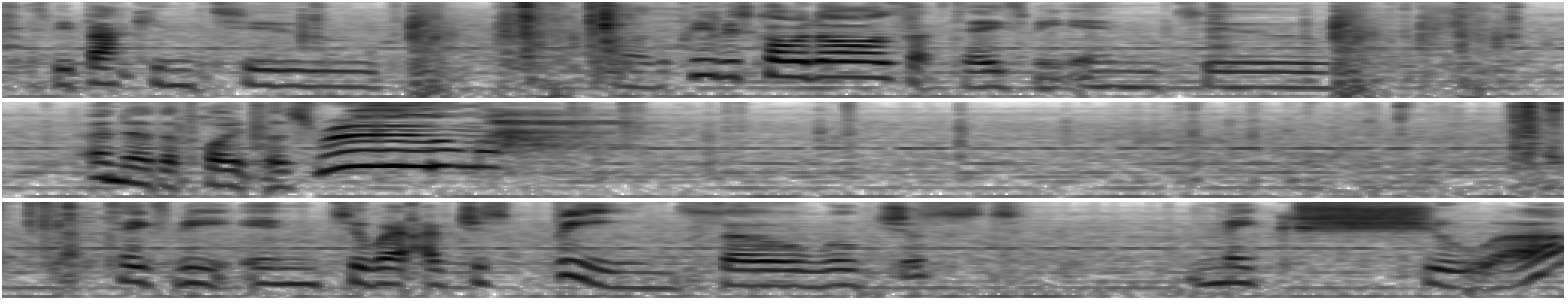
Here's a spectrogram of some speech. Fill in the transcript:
Let's be back into one of the previous corridors. That takes me into another pointless room. That takes me into where I've just been, so we'll just make sure.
